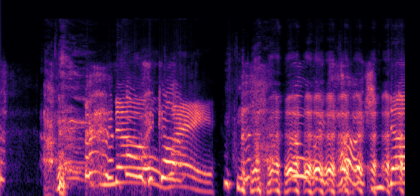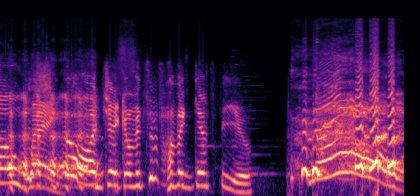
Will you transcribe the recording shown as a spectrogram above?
No! No my God. way! Oh my gosh! No way! Oh, Jacob, it's a public gift for you. No!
